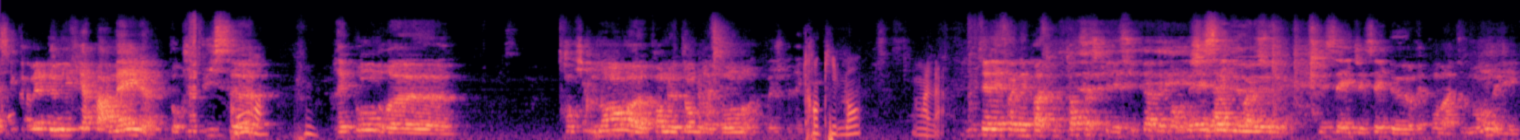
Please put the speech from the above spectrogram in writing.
C'est quand même de m'écrire par mail pour que je puisse répondre tranquillement, prendre le temps de répondre. Tranquillement, voilà. Vous ne téléphonez pas tout le temps parce qu'il est super débordé. J'essaye de, de, répondre à tout le monde. Et,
